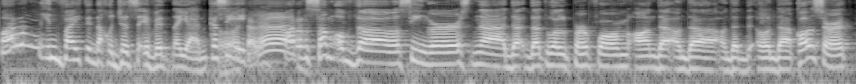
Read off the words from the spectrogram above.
Parang invited ako dyan sa event na yan kasi Oo, tara. parang some of the singers na that, that will perform on the on the on the on the concert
